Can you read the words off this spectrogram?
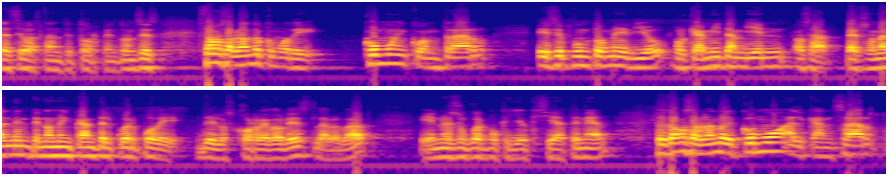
te hace bastante torpe. Entonces, estamos hablando como de cómo encontrar ese punto medio, porque a mí también, o sea, personalmente no me encanta el cuerpo de, de los corredores, la verdad. Eh, no es un cuerpo que yo quisiera tener. Entonces, estamos hablando de cómo alcanzar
